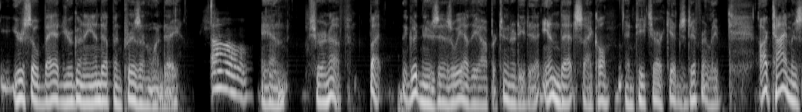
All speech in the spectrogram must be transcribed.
You're so bad, you're going to end up in prison one day. Oh. And sure enough. But the good news is we have the opportunity to end that cycle and teach our kids differently. Our time is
